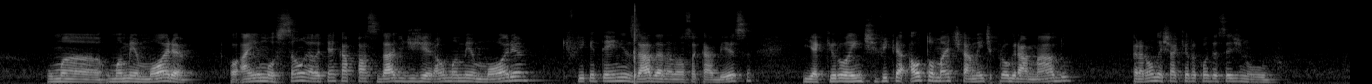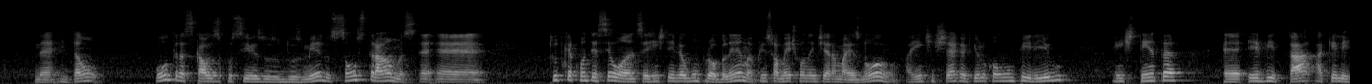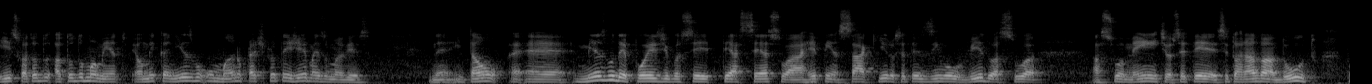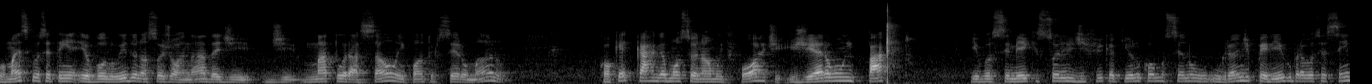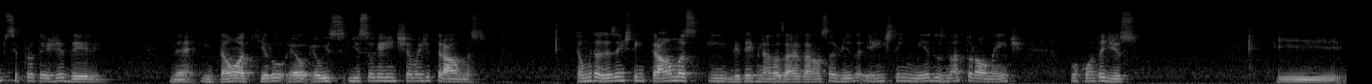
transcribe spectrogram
uma, uma memória. A emoção ela tem a capacidade de gerar uma memória que fica eternizada na nossa cabeça e aquilo a gente fica automaticamente programado para não deixar aquilo acontecer de novo. Né? Então, outras causas possíveis dos, dos medos são os traumas. É, é, tudo que aconteceu antes, se a gente teve algum problema, principalmente quando a gente era mais novo, a gente enxerga aquilo como um perigo, a gente tenta é, evitar aquele risco a todo, a todo momento. É um mecanismo humano para te proteger mais uma vez. Né? Então, é, é, mesmo depois de você ter acesso a repensar aquilo, você ter desenvolvido a sua, a sua mente, você ter se tornado um adulto, por mais que você tenha evoluído na sua jornada de, de maturação enquanto ser humano, qualquer carga emocional muito forte gera um impacto e você meio que solidifica aquilo como sendo um grande perigo para você sempre se proteger dele. Né? Então aquilo é, é isso que a gente chama de traumas. Então muitas vezes a gente tem traumas em determinadas áreas da nossa vida e a gente tem medos naturalmente por conta disso. E,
